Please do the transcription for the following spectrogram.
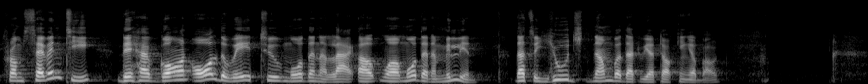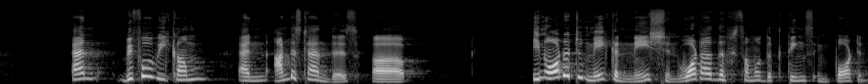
From 70, they have gone all the way to more than a lakh, uh, more than a million. That's a huge number that we are talking about. And before we come and understand this, uh, in order to make a nation, what are the, some of the things important?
